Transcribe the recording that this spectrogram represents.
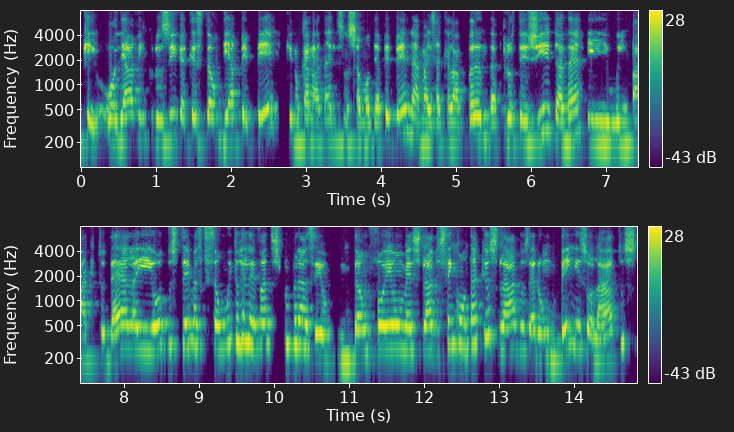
que olhava, inclusive, a questão de APP, que no Canadá eles não chamam de APP, né, mas aquela banda protegida, né, e o impacto dela, e outros temas que são muito relevantes para o Brasil. Então, foi um mestrado, sem contar que os lagos eram bem isolados,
